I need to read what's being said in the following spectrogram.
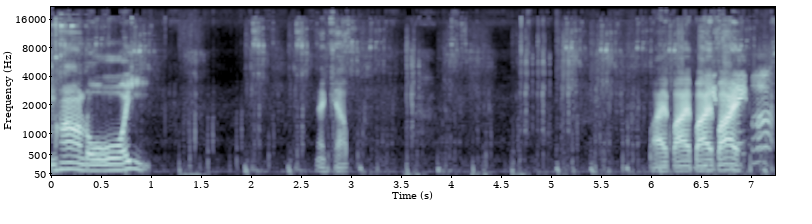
รห้าร้อยนะครับ ไปไปไปไปมีสนเปอร์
